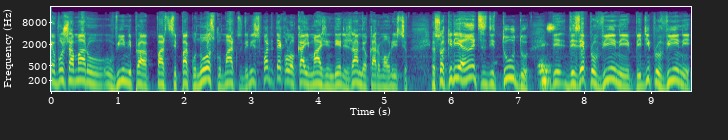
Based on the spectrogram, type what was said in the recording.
Eu vou chamar o, o Vini para participar conosco, o Marcos Vinícius. Pode até colocar a imagem dele já, meu caro Maurício. Eu só queria, antes de tudo, de, dizer para o Vini, pedir para o Vini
